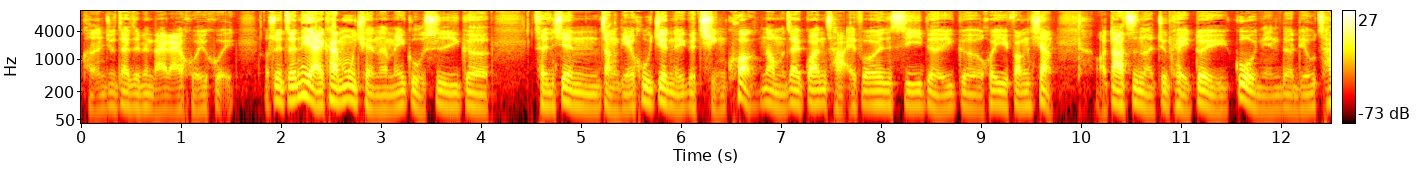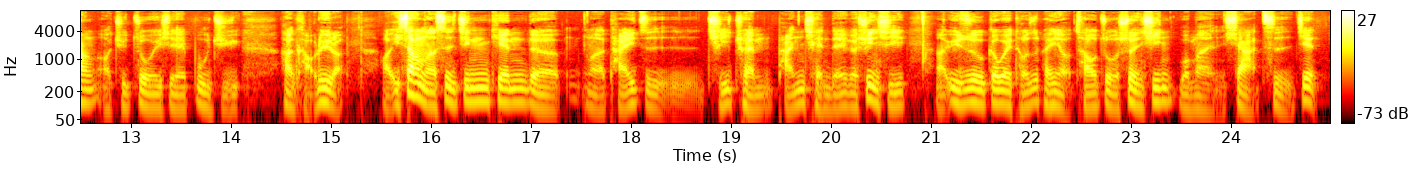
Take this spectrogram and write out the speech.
可能就在这边来来回回。所以整体来看，目前呢美股是一个。呈现涨跌互见的一个情况，那我们再观察 FOMC 的一个会议方向啊，大致呢就可以对过年的流仓啊去做一些布局和考虑了啊。以上呢是今天的呃台指期权盘前的一个讯息啊，预祝各位投资朋友操作顺心，我们下次见。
